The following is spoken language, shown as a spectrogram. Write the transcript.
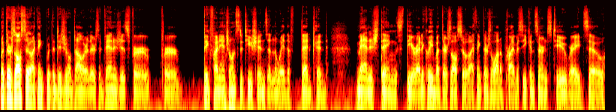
But there's also, I think, with the digital dollar, there's advantages for for big financial institutions and the way the Fed could manage things theoretically, but there's also, I think, there's a lot of privacy concerns too, right? So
